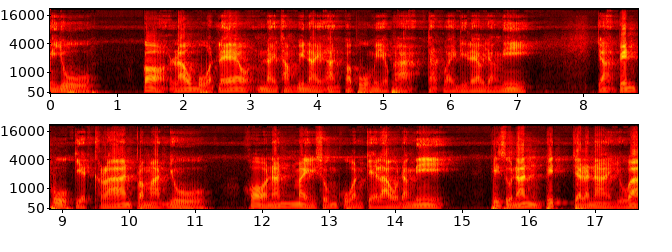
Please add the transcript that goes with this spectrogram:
มีอยู่ ก็เราบวชแล้วในธรรมวินัยอ่านพระผู้มีพระภาคตรัสไว้ดีแล้วอย่างนี้ จะเป็นผู้เกียจคร้านประมาทอยู่ ข้อนั้นไม่สมควรแก่เราดังนี้พิสูจนั้นพิจารณาอยู่ว่า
